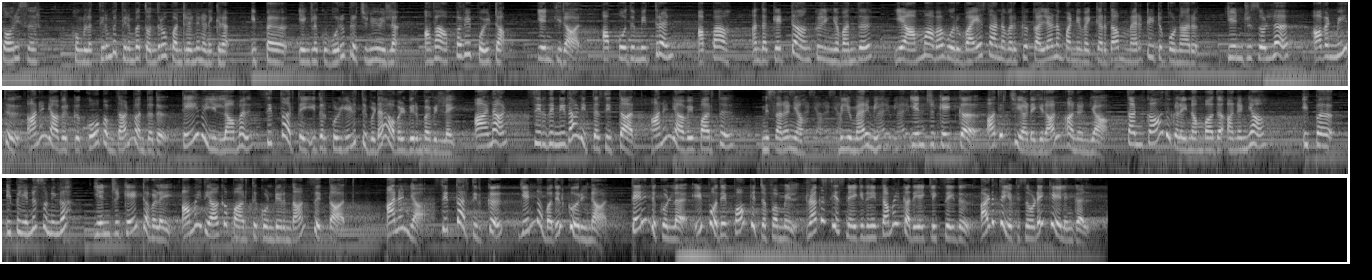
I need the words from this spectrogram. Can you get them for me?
சாரி சார் உங்களை திரும்ப திரும்ப தொந்தரவு பண்றேன்னு நினைக்கிறேன். இப்ப எங்களுக்கு ஒரு பிரச்சனையும் இல்ல. அவன் அப்பவே போயிட்டான் என்கிறாள். அப்போது மித்ரன் அப்பா அந்த கெட்ட அங்கிள் இங்க வந்து என் அம்மாவை ஒரு வயசானவருக்கு கல்யாணம் பண்ணி வைக்கிறதா மிரட்டிட்டு போனாரு. என்று சொல்ல அவன் மீது அனன்யாவிற்கு கோபம் தான் வந்தது. தேவையில்லாமல் சித்தார்த்தை இதற்குள் இழுத்துவிட அவள் விரும்பவில்லை. ஆனால் சிறிது நிதானித்த சித்தார்த் அனன்யாவை பார்த்து miss Ananya will you marry me என்று கேட்க அதிர்ச்சி அடைகிறாள் அனன்யா. தன் காதுகளை நம்பாத அனன்யா இப்ப இப்ப என்ன சொன்னீங்க? என்று கேட்டவளை அமைதியாக பார்த்து கொண்டிருந்தான் சித்தார்த். அனன்யா சித்தார்த்திற்கு என்ன பதில் கூறினார் தெரிந்து கொள்ள இப்போதே பாக்கெட் எஃப்எம்மில் ரகசிய சிநேகிதனி தமிழ் கதையை கிளிக் செய்து அடுத்த எபிசோடை கேளுங்கள்.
